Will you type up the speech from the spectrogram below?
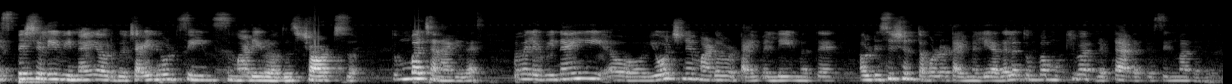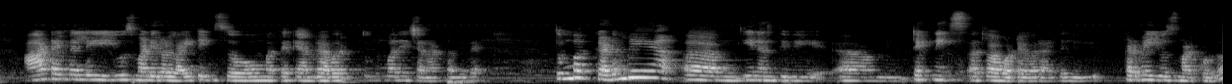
ಎಸ್ಪೆಷಲಿ ವಿನಯ್ ಅವ್ರದ್ದು ಚೈಲ್ಡ್ಹುಡ್ ಸೀನ್ಸ್ ಮಾಡಿರೋದು ಶಾರ್ಟ್ಸ್ ತುಂಬಾ ಚೆನ್ನಾಗಿದೆ. ಆಮೇಲೆ ವಿನಯ್ ಯೋಚನೆ ಮಾಡೋ ಟೈಮಲ್ಲಿ ಮತ್ತೆ ಅವ್ರ ಡಿಸಿಷನ್ ತಗೊಳ್ಳೋ ಟೈಮಲ್ಲಿ ಅದೆಲ್ಲ ತುಂಬಾ ಮುಖ್ಯವಾಗಿ ಘಟ್ಟ ಆಗುತ್ತೆ ಸಿನಿಮಾದಲ್ಲಿ. ಆ ಟೈಮಲ್ಲಿ ಯೂಸ್ ಮಾಡಿರೋ ಲೈಟಿಂಗ್ಸು ಮತ್ತೆ ಕ್ಯಾಮ್ರಾ ವರ್ಕ್ ತುಂಬಾನೇ ಚೆನ್ನಾಗಿ ಬಂದಿದೆ. ತುಂಬ ಕಡಿಮೆ ಏನಂತೀವಿ ಟೆಕ್ನಿಕ್ಸ್ ಅಥವಾ ವಾಟ್ ಎವರ್ ಇದನ್ನು ಕಡಿಮೆ ಯೂಸ್ ಮಾಡಿಕೊಂಡು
